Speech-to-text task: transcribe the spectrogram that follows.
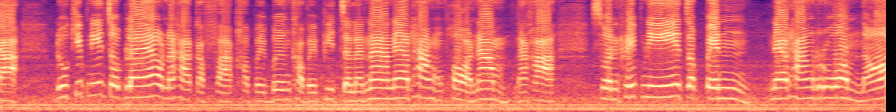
กะ ดูคลิปนี้จบแล้วนะคะกับฝากเข้าไปเบิ้งเข้าไปพิจารณาแนวทางของพ่อนำนะคะ ส่วนคลิปนี้จะเป็นแนวทางรวมเนาะ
